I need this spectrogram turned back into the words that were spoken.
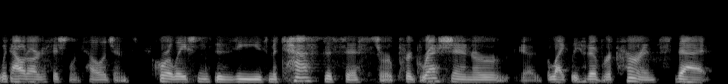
without artificial intelligence. Correlations, disease, metastasis, or progression, or you know, the likelihood of recurrence, that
